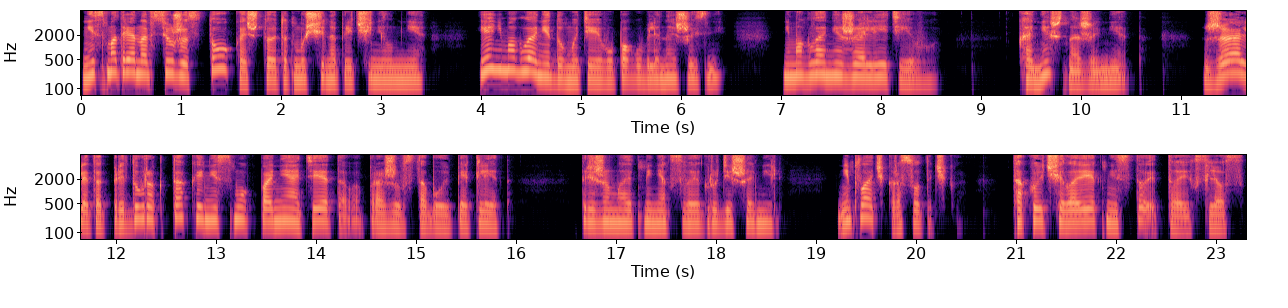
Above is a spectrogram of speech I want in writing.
Несмотря на всю жестокость, что этот мужчина причинил мне, я не могла не думать о его погубленной жизни. Не могла не жалеть его. Конечно же, нет. Жаль, этот придурок так и не смог понять этого, прожив с тобой пять лет. Прижимает меня к своей груди Шамиль. Не плачь, красоточка. Такой человек не стоит твоих слез.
